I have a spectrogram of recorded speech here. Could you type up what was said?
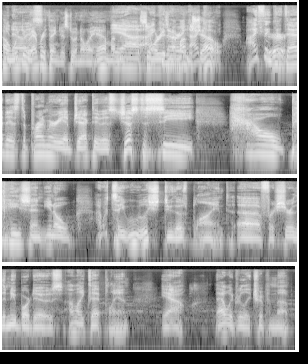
oh, you know, we do everything just to annoy him. I mean, Yeah, that's the only can reason I'm on the I show. can- I think Sure. that that is the primary objective is just to see how patient, you know, I would say, ooh, we should do those blind uh, for sure. The new Bordeaux's. I like that plan. Yeah, that would really trip him up.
